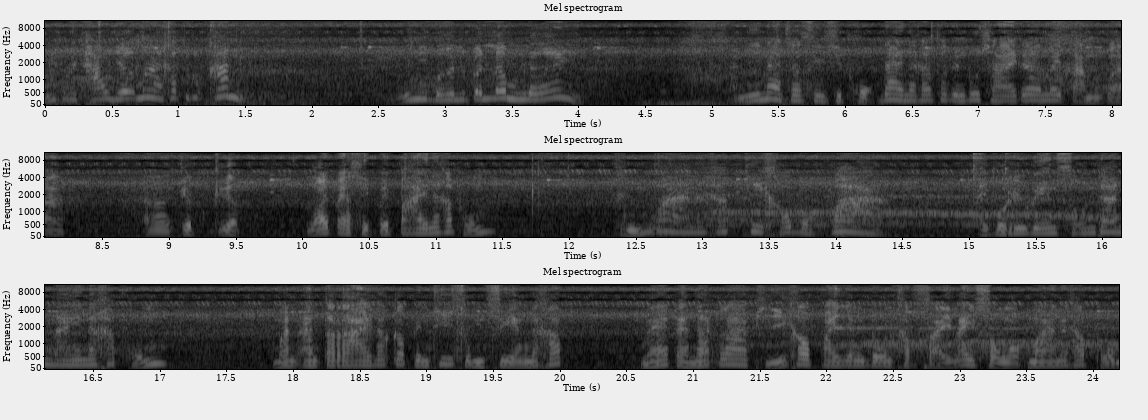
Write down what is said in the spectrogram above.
มีรอยเท้าเยอะมากครับทุกท่านอุ๊ยนี่เบอร์เบอร์เริ่มเลย อันนี้น่าจะ 46 ได้นะครับ ถ้าเป็นผู้ชายก็ไม่ต่ำกว่าเกือบเกือบร้อยแปดสิบไปปลายนะครับผม ถึงว่านะครับที่เขาบอกว่า ไอบริเวณโซนด้านในนะครับผมมันอันตรายแล้วก็เป็นที่สุ่มเสี่ยงนะครับ แม้แต่นักล่าผีเข้าไปยังโดนขับสายไล่ส่งออกมานะครับ ผม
